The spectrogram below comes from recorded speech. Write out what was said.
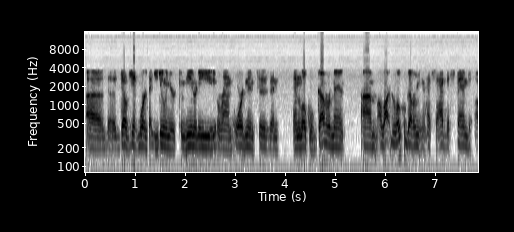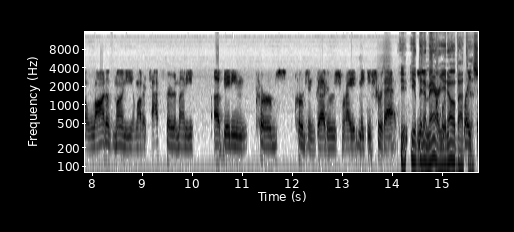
uh, the diligent work that you do in your community around ordinances and and local government. Um, a lot local government has had to spend a lot of money, a lot of taxpayer money, updating curbs, curbs and gutters, right? Making sure that You- you've been know, a mayor, you know about this.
